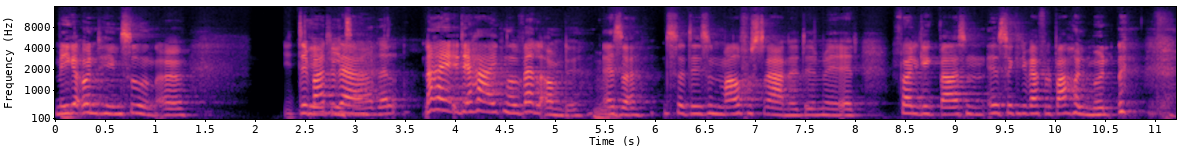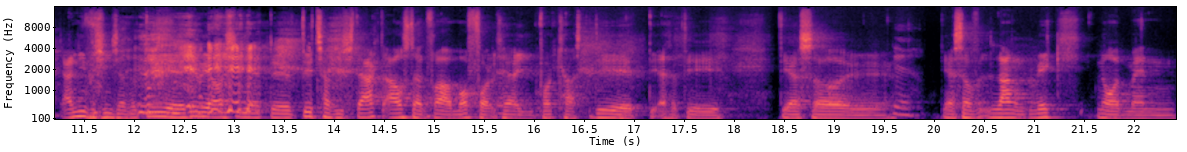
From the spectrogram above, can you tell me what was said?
mega ondt hele tiden, og det, det var det der... valg. Nej, jeg har ikke noget valg om det. Mm. Altså, så det er sådan meget frustrerende, det med, at folk ikke bare sådan, "Øh, så kan de i hvert fald bare holde mund. ja lige præcis. Altså, det, øh, det vil jeg også sige, at øh, det tager vi stærkt afstand fra om folk her i podcasten. Det, det, altså, det, det er så... Øh, Ja. det er så langt væk, når man...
